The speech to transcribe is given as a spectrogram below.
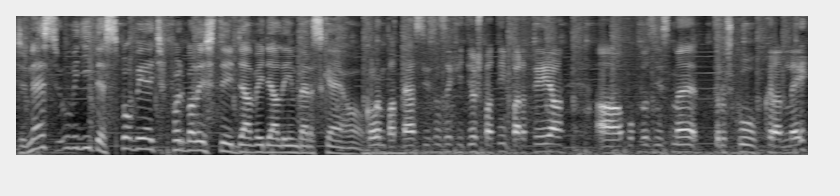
Dnes uvidíte spověď fotbalisty Davida Limberského. Kolem 15 jsem se chytil špatný party a, a po Plzni jsme trošku kradli.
